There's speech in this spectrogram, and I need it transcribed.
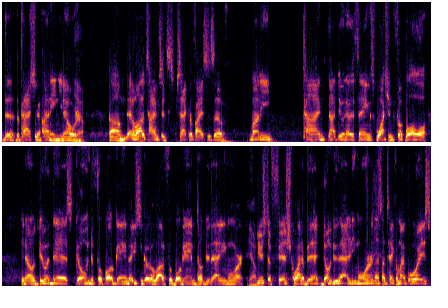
the the passion of hunting. You know, or Yeah. um, and a lot of times it's sacrifices of money, time, not doing other things, watching football, you know, doing this, going to football games. I used to go to a lot of football games. Don't do that anymore. Yep. Used to fish quite a bit. Don't do that anymore unless I'm taking my boys.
